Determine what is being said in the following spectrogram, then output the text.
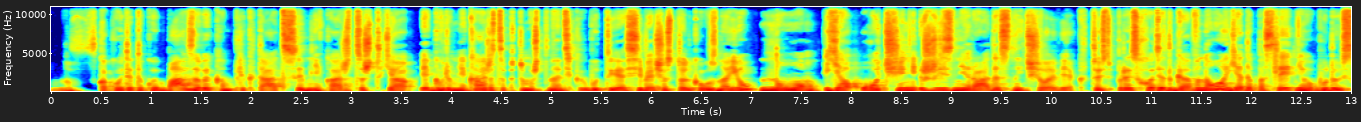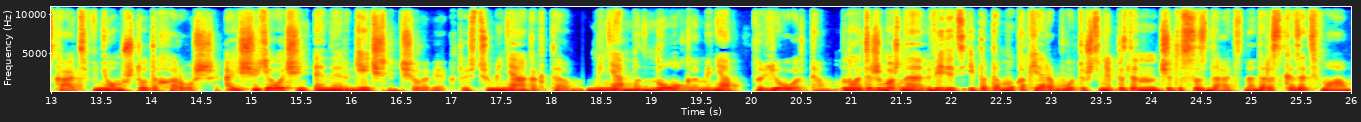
в какой-то такой базовой комплектации, мне кажется, что я... Я говорю, мне кажется, потому что, знаете, как будто я себя сейчас только узнаю, но я очень жизнерадостный человек. То есть происходит говно, я до последнего буду искать в нем что-то хорошее. А еще я очень энергичный человек. То есть у меня как-то... Меня много, меня прет там. Ну, это же можно видеть и потому, как я работаю, что мне постоянно надо что-то создать, надо рассказать вам,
